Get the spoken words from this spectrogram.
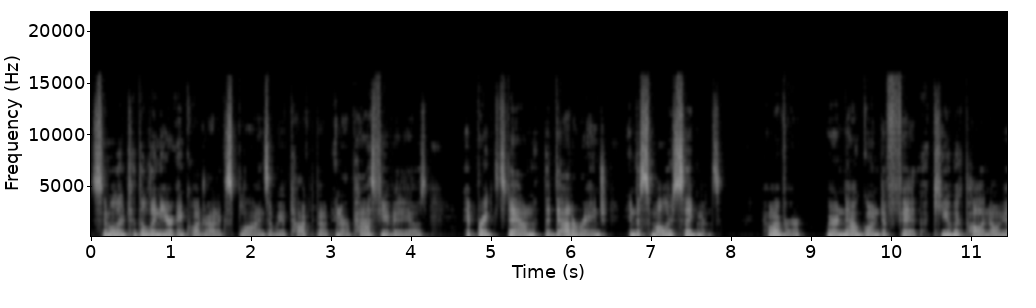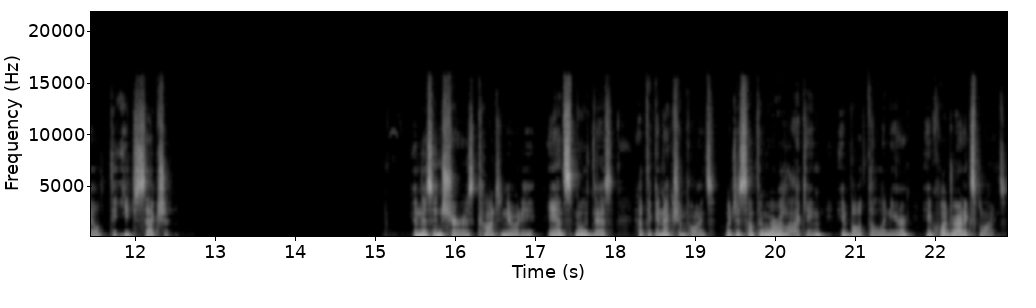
Similar to the linear and quadratic splines that we have talked about in our past few videos, it breaks down the data range into smaller segments. However, we are now going to fit a cubic polynomial to each section and this ensures continuity and smoothness at the connection points, which is something we were lacking in both the linear and quadratic splines.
